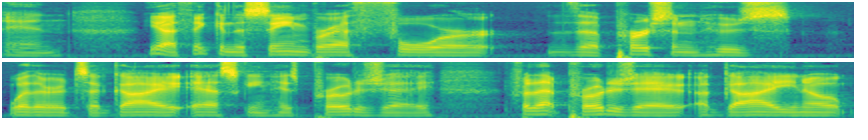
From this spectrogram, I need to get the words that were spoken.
and yeah, I think in the same breath for the person who's whether it's a guy asking his protege, for that protege, a guy, you know,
